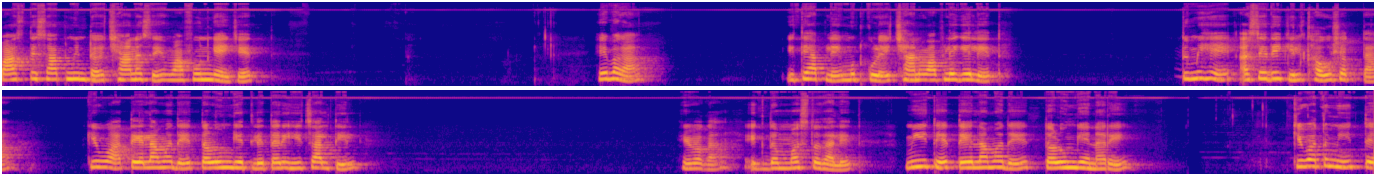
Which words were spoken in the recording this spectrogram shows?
पाच ते सात मिनटं छान असे वाफवून घ्यायचे आहेत. हे बघा. इथे आपले मुटकुळे छान वाफले गेलेत. तुम्ही हे असे देखील खाऊ शकता. किंवा तेलामध्ये तळून घेतले तरीही चालतील. हे बघा एकदम मस्त झालेत. मी इथे तेलामध्ये तळून घेणारे किंवा तुम्ही ते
